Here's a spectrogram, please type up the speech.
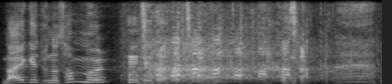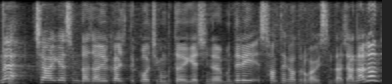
나에게 주는 선물 네, 자 알겠습니다. 자 여기까지 듣고 지금부터 여기 계신 여러분들이 선택하도록 하겠습니다. 자 나는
